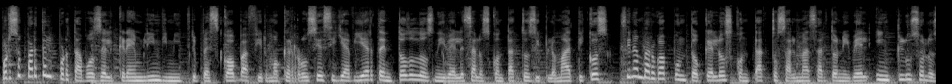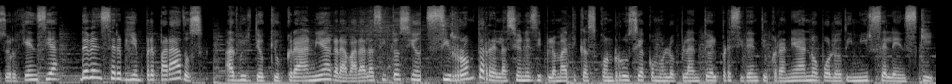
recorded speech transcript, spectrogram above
Por su parte, el portavoz del Kremlin, Dmitry Peskov, afirmó que Rusia sigue abierta en todos los niveles a los contactos diplomáticos, sin embargo apuntó que los contactos al más alto nivel, incluso los de urgencia, deben ser bien preparados. Advirtió que Ucrania agravará la situación si rompe relaciones diplomáticas con Rusia como lo planteó el presidente ucraniano Volodymyr Zelensky.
